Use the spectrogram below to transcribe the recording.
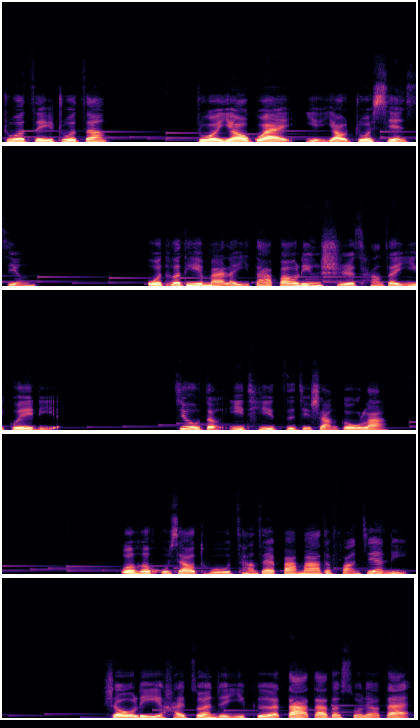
捉贼捉赃，捉妖怪也要捉现行。我特地买了一大包零食藏在衣柜里，就等 E.T. 自己上钩啦。我和胡小图藏在爸妈的房间里，手里还攥着一个大大的塑料袋。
